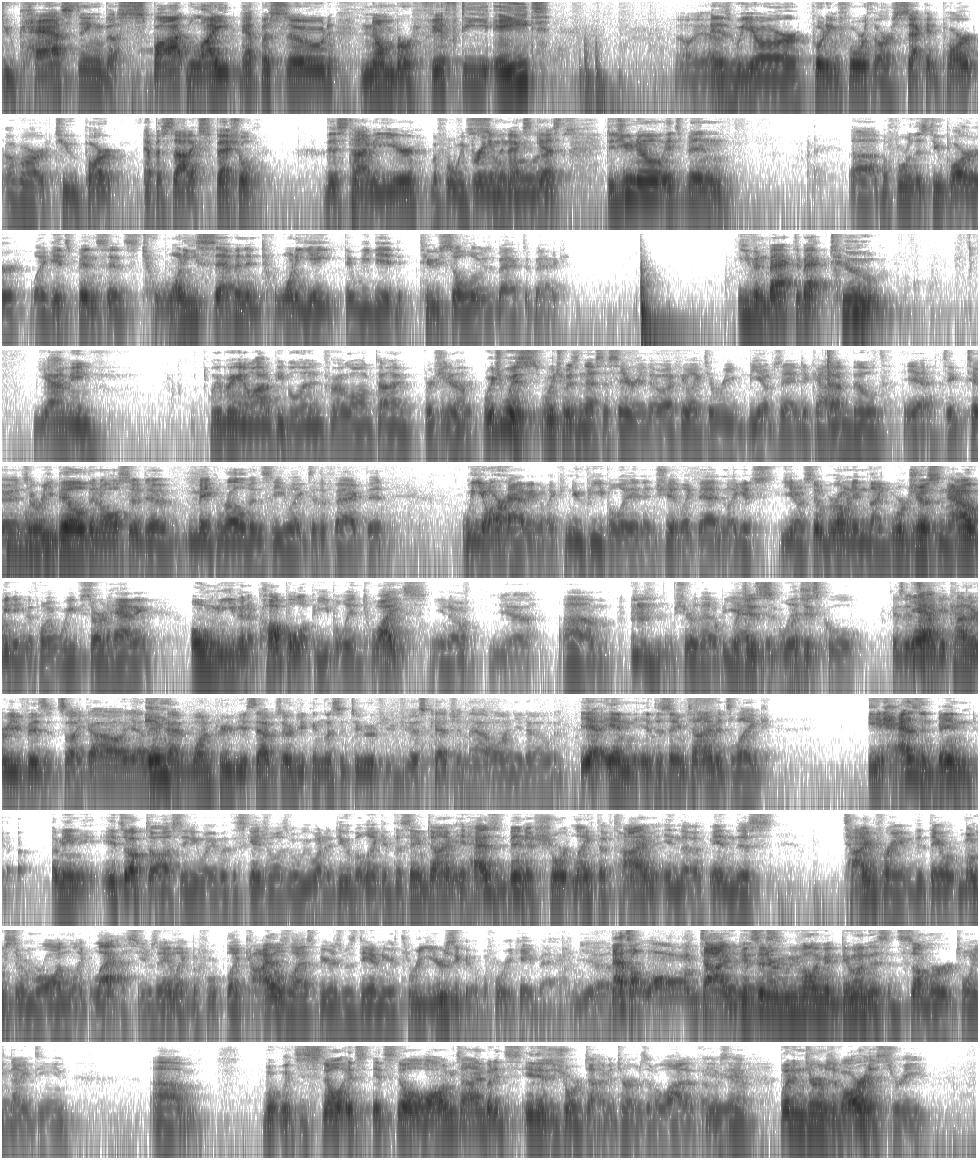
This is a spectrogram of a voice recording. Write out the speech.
to Casting the Spotlight episode number 58. Oh yeah. As we are putting forth our second part of our two part episodic special this time of year before we bring in the next guest. Did you know it's been uh, before this two parter? Like it's been since 27 and 28 that we did two solos back to back. Even back to back, two. Yeah, I mean, we're bringing a lot of people in for a long time For you sure. know, Which was which was necessary though, I feel like to re you know what I'm saying, to kind kind of of build. yeah, to to, to rebuild and also to make relevancy like to the fact that we are having like new people in and shit like that and like it's you know still growing and like we're just now getting to the point where we've started having only even a couple of people in twice, you know. Yeah. Um I'm sure that'll be Which added is to the list. which is cool. Because it's Yeah. like it kind of revisits like, oh yeah, they've In- had one previous episode you can listen to if you're just catching that one, you know. And, Yeah, and at the same time, it's like it hasn't been. I mean, it's up to us anyway. With the schedule is what we want to do, but like at the same time, it hasn't been a short length of time in the in this time frame that they were most of them were on like last. You know what I'm saying? Like before, like Kyle's last beers was damn near three years ago before he came back. yeah. That's a long time It considering is. we've only been doing this in summer 2019. Um, but which is still it's it's still a long time, but it's it is a short time in terms of a lot of you know what I'm Oh, saying. But in terms of our history,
